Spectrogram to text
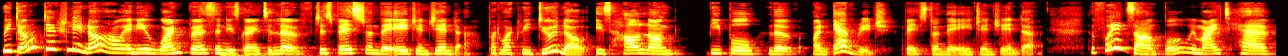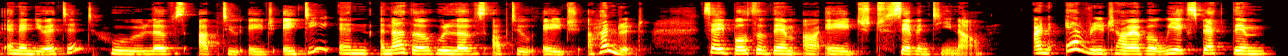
We don't actually know how any one person is going to live just based on their age and gender. But what we do know is how long people live on average based on their age and gender. So for example, we might have an annuitant who lives up to age 80 and another who lives up to age 100. Say both of them are aged 70 now. On average, however, we expect them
